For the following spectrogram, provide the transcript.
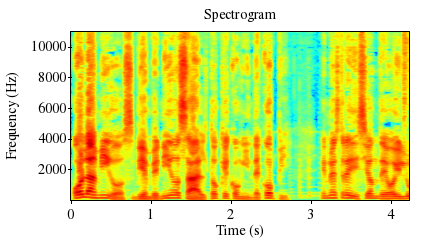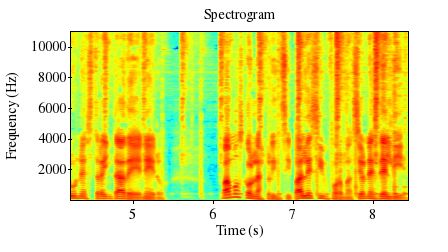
Hola amigos, bienvenidos a Al Toque con Indecopi, en nuestra edición de hoy lunes 30 de enero. Vamos con las principales informaciones del día.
